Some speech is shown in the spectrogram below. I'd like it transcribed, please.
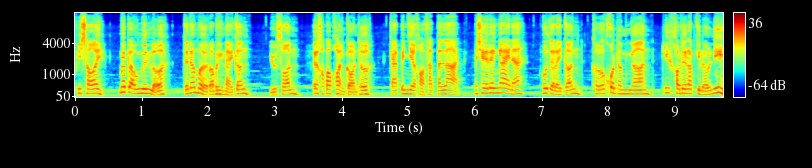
พี่ชาย ไม่ไปเอาเงินเหรอ จะได้เหมื่อเราไปถึงไหนกัน อยู่ซอน ให้เขาพักผ่อนก่อนเถอะ การเป็นเหยื่อของสัตว์ประหลาด ไม่ใช่เรื่องง่ายนะ พูดอะไรกัน เขาก็ควรทำงานที่เขาได้รับอยู่แล้วนี่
